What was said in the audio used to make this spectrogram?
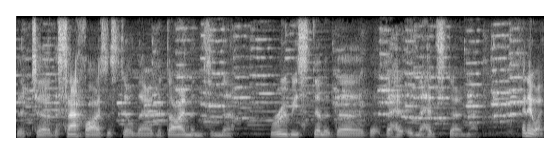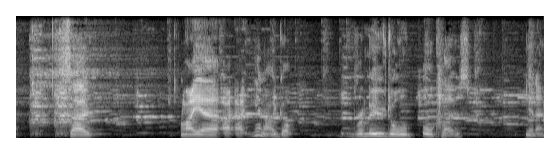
that uh, the sapphires are still there, and the diamonds and the rubies still at the, the, the head, in the headstone there. Anyway, so I, uh, I, I, you know, I got removed all all clothes, you know,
